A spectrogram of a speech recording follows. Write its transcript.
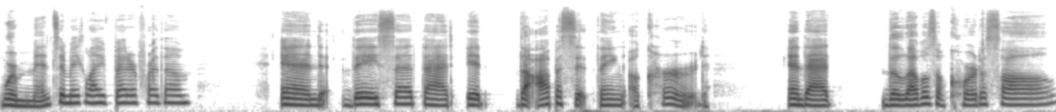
were meant to make life better for them. And they said that it the opposite thing occurred and that the levels of cortisol,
